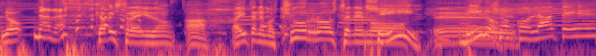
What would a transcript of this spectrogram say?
No. nada. ¿Qué habéis traído? Ah. Ahí tenemos churros, tenemos... Sí, eh, vino. Chocolate.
